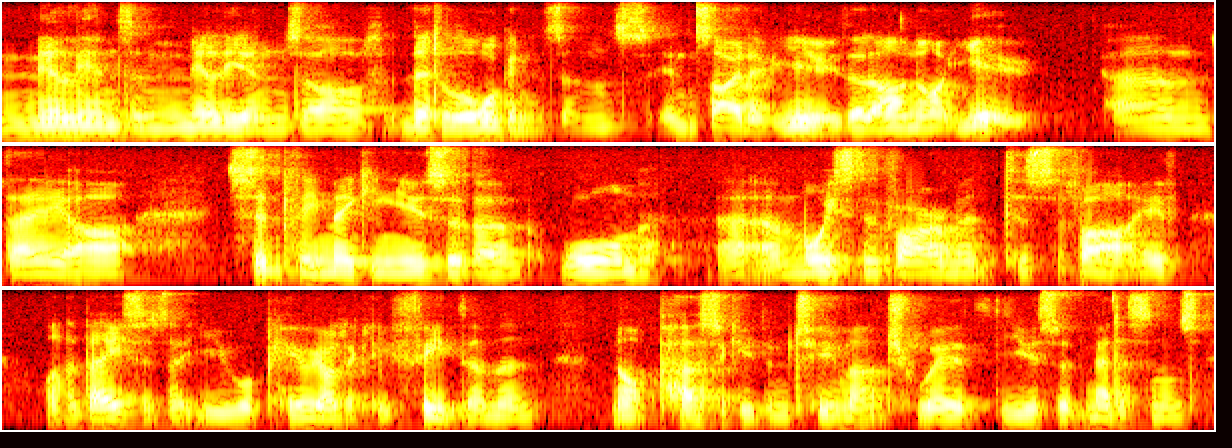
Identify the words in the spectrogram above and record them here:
millions and millions of little organisms inside of you that are not you. Um, they are simply making use of a warm, uh, moist environment to survive on the basis that you will periodically feed them and not persecute them too much with the use of medicines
